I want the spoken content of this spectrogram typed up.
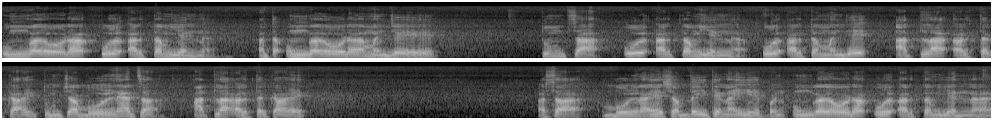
उंगळोड उळ अर्थम येणं आता उंगळोड म्हणजे तुमचा उळ अर्थम येणं उळ अर्थम म्हणजे आतला अर्थ काय? तुमच्या बोलण्याचा आतला अर्थ काय? असा बोलणं हे शब्द इथे नाही आहे पण उंगळोड उळ अर्थम येणं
